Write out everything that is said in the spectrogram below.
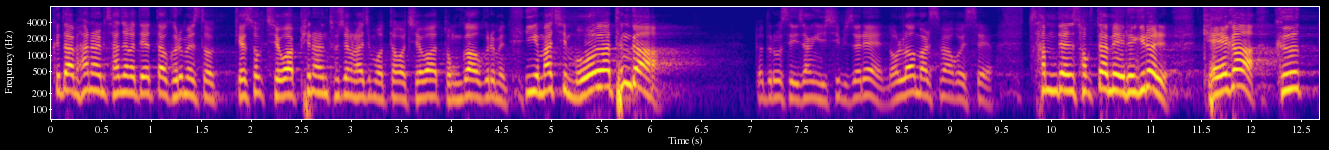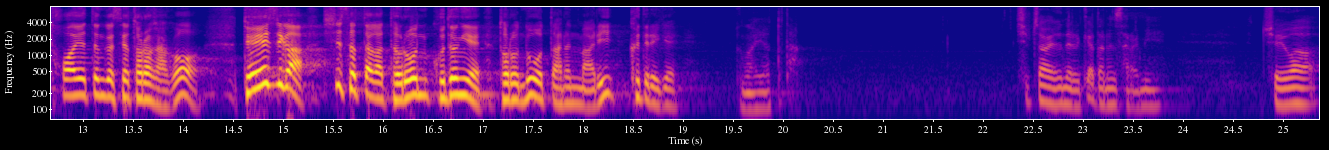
그 다음에 하나님 자녀가 됐다 그러면서 계속 죄와 피나는 투쟁을 하지 못하고 죄와 동거하고 그러면 이게 마치 뭐 같은가? 베드로서 2장 22절에 놀라운 말씀하고 있어요. 참된 속담에 이르기를 개가 그 토하였던 것에 돌아가고 돼지가 씻었다가 더러운 구덩이에 도로 누웠다는 말이 그들에게 응하였도다. 십자가의 은혜를 깨달은 사람이 죄와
